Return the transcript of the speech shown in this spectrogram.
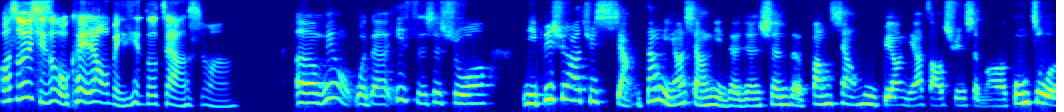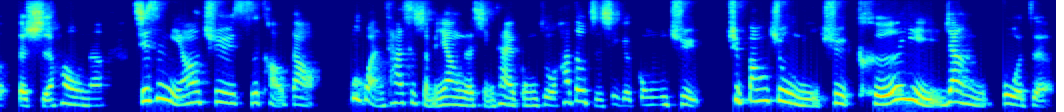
哦，所以其实我可以让我每天都这样，是吗？呃，没有，我的意思是说，你必须要去想，当你要想你的人生的方向、目标，你要找寻什么工作的时候呢，其实你要去思考到，不管它是什么样的形态工作，它都只是一个工具，去帮助你去可以让你过着。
